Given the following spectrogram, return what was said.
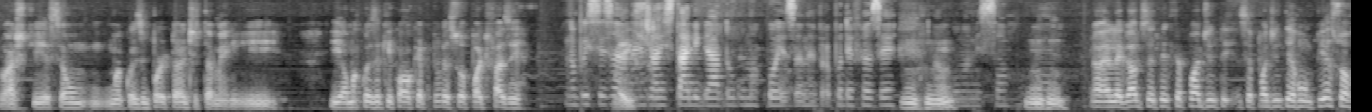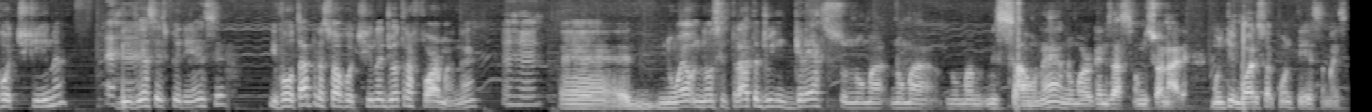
eu acho que isso é um- uma coisa importante também e, e é uma coisa que qualquer pessoa pode fazer. Não precisa É né, já estar ligado a alguma coisa, né, para poder fazer Uhum. alguma missão. Uhum. Não, é legal de você ter que você pode, você pode interromper a sua rotina, Aham. viver essa experiência e voltar para sua rotina de outra forma, né? Uhum. É, não, é, não se trata de um ingresso numa, numa, numa missão, né? Numa organização missionária. Muito embora isso aconteça, mas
